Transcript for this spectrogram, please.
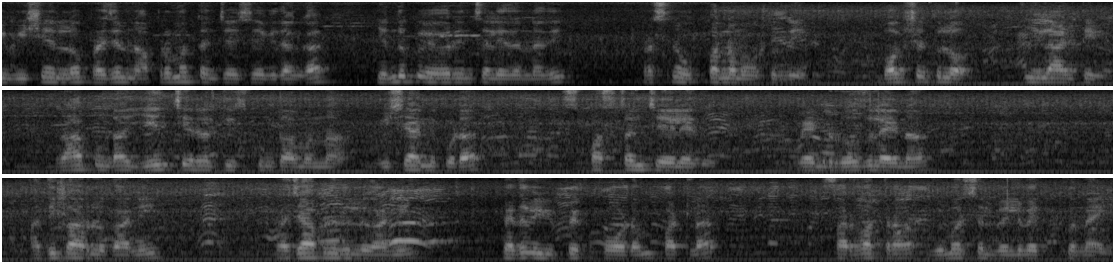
ఈ విషయంలో ప్రజలను అప్రమత్తం చేసే విధంగా ఎందుకు వివరించలేదన్నది ప్రశ్న ఉత్పన్నమవుతుంది. భవిష్యత్తులో ఇలాంటి రాకుండా ఏం చర్యలు తీసుకుంటామన్న విషయాన్ని కూడా స్పష్టం చేయలేదు. రెండు రోజులైనా అధికారులు కానీ ప్రజాప్రతినిధులు కానీ పెదవి విప్పకపోవడం పట్ల సర్వత్రా విమర్శలు వెల్లువెత్తుతున్నాయి.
